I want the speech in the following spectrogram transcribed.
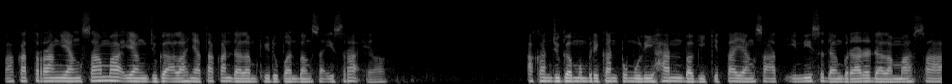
Maka terang yang sama yang juga Allah nyatakan dalam kehidupan bangsa Israel akan juga memberikan pemulihan bagi kita yang saat ini sedang berada dalam masa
